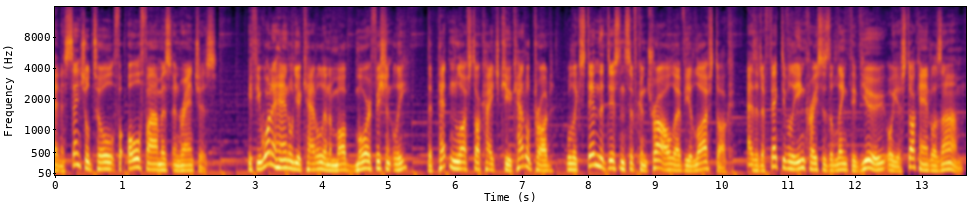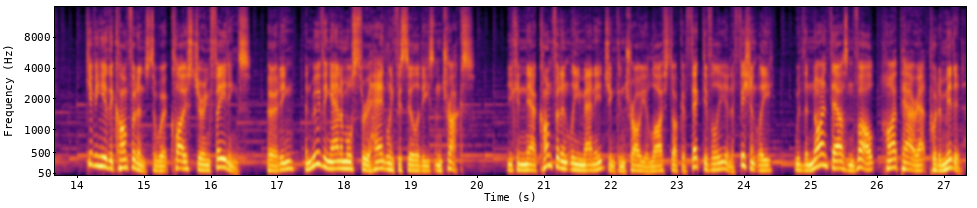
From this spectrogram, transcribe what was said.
An essential tool for all farmers and ranchers. If you want to handle your cattle in a mob more efficiently, the Pet and Livestock HQ cattle prod will extend the distance of control over your livestock as it effectively increases the length of you or your stock handler's arm, giving you the confidence to work close during feedings, herding, and moving animals through handling facilities and trucks. You can now confidently manage and control your livestock effectively and efficiently with the 9000 volt high power output emitted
